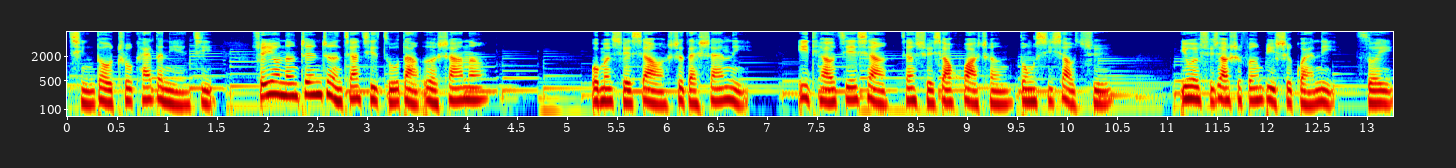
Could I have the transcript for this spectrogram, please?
情窦初开的年纪，谁又能真正将其阻挡扼杀呢？我们学校是在山里。一条街巷将学校划成东西校区，因为学校是封闭式管理，所以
